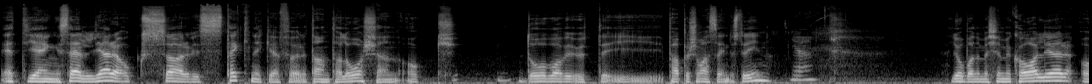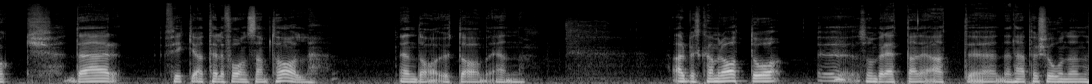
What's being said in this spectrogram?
ett gäng säljare och servicetekniker för ett antal år sedan och då var vi ute i pappers och massaindustrin, Ja. jobbade med kemikalier och där fick jag ett telefonsamtal en dag utav en arbetskamrat då eh, som berättade att eh, den här personen,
